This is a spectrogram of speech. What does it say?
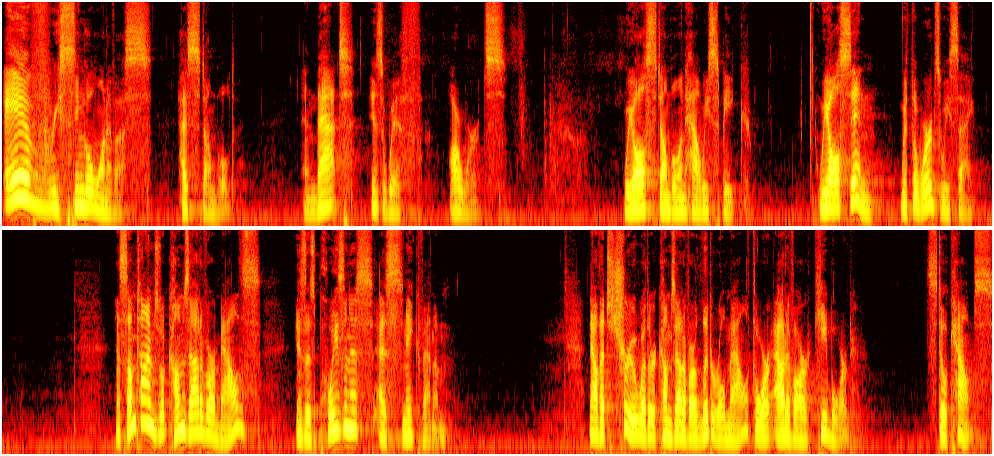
every single one of us has stumbled, and that is with our words. We all stumble in how we speak. We all sin with the words we say. And sometimes what comes out of our mouths is as poisonous as snake venom. Now, that's true whether it comes out of our literal mouth or out of our keyboard. It still counts.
